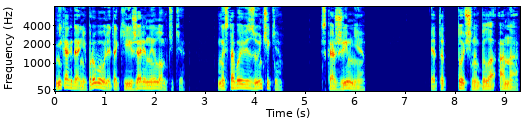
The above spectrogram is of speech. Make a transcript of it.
никогда не пробовали такие жареные ломтики. Мы с тобой везунчики. Скажи мне, это точно была она.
